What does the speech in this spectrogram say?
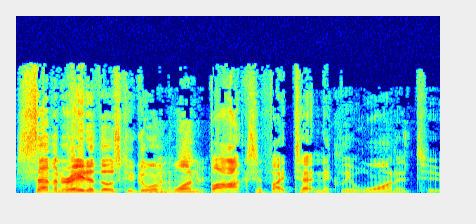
seven or eight of those could go in No, one sorry. box if I technically wanted to.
